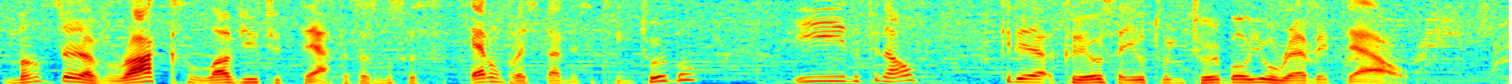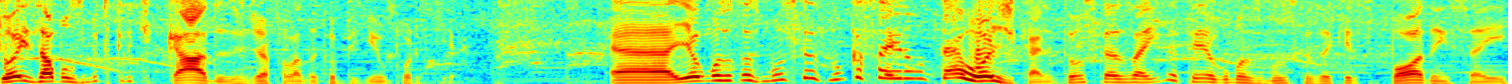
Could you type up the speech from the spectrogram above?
Monster of Rock, Love You to Death. Essas músicas eram para estar nesse Twin Turbo. E no final criou-se aí o Twin Turbo e o Ram It Down. Dois álbuns muito criticados, a gente vai falar daqui a pouquinho por quê. Uh, e algumas outras músicas nunca saíram até hoje, cara. Então os caras ainda tem algumas músicas aí que eles podem sair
